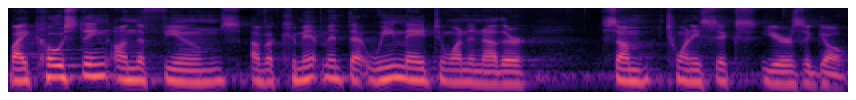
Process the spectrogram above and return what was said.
by coasting on the fumes of a commitment that we made to one another some 26 years ago.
